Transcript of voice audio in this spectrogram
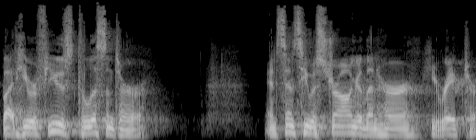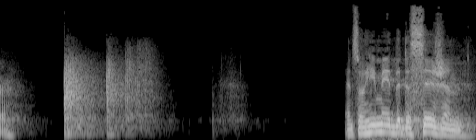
But he refused to listen to her. And since he was stronger than her, he raped her. And so he made the decision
